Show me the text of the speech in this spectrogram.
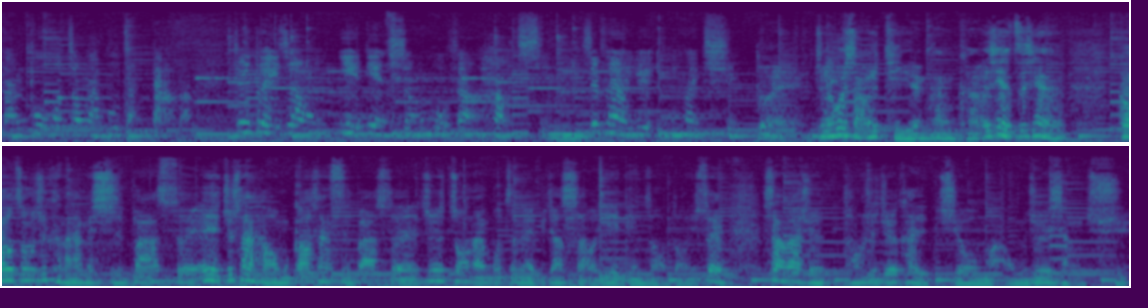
南部或中南部长大嘛就是对于这种夜店生活非常好奇嗯。所以朋友约一定会去。对。就是会想要去体验看看而且之前高中就可能还没十八岁而且就算好我们高三十八岁就是中南部真的也比较少夜店这种东西所以上大学同学就会开始揪嘛我们就会想去。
